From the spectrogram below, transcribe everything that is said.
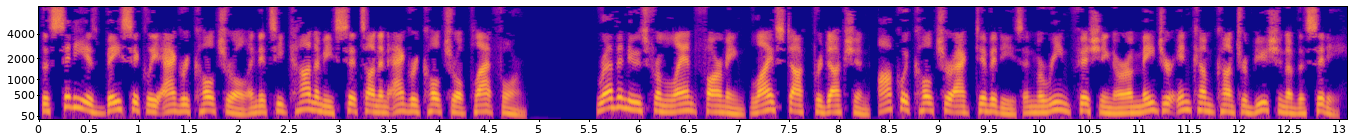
The city is basically agricultural and its economy sits on an agricultural platform. Revenues from land farming, livestock production, aquaculture activities and marine fishing are a major income contribution of the city.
